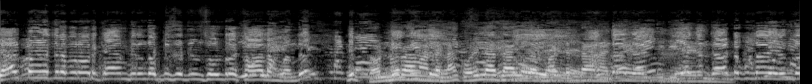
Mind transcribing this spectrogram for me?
யாழ்ப்பாணத்துல போற ஒரு கேம்ப் இருந்த ஆபீசர் சொல்ற காலம் வந்து அந்த டைம் இயக்கம் காட்டுக்குள்ள இருந்த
